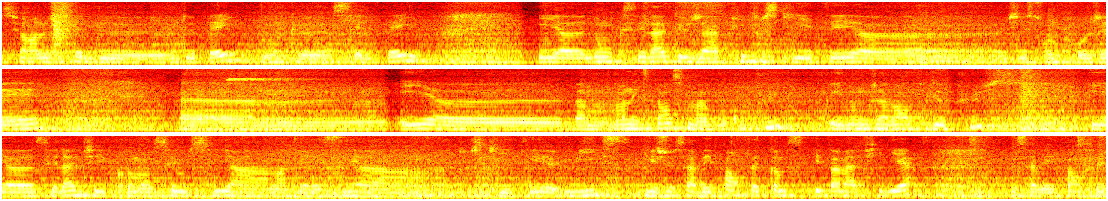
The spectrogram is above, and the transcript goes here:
sur un logiciel de, de paye, donc Ciel Paye. Et donc c'est là que j'ai appris tout ce qui était gestion de projet. et bah, mon expérience m'a beaucoup plu et donc j'avais envie de plus. Et c'est là que j'ai commencé aussi à m'intéresser à ce qui était UX, mais je ne savais pas en fait, comme c'était pas ma filière, je ne savais pas en fait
